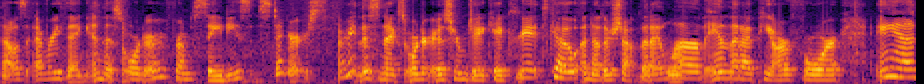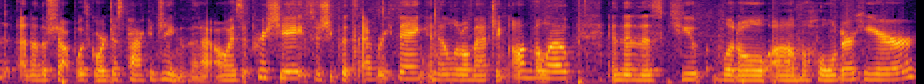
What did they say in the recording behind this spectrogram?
That was everything in this order from Sadie's Stickers. All right, this next order is from JK Creates Co., another shop that I love and that I PR for, and another shop with gorgeous packaging that I always appreciate. So she puts everything in a little matching envelope, and then this cute little um, holder here.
